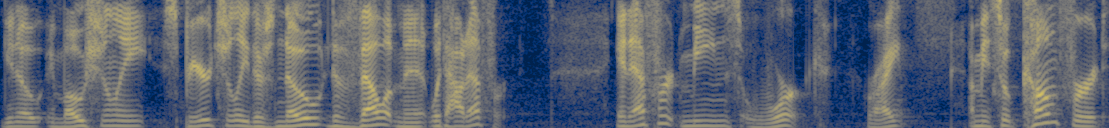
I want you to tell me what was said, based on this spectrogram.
you know, emotionally, spiritually. There's no development without effort. And effort means work, right? I mean, so comfort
